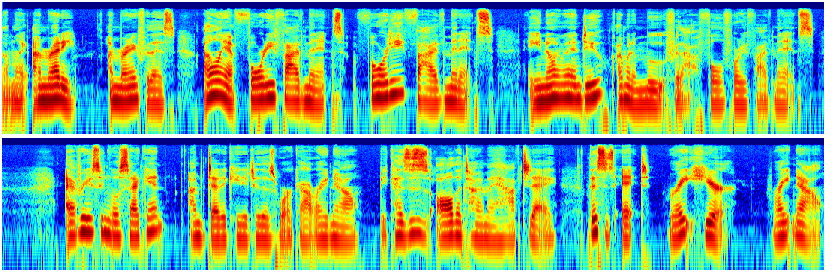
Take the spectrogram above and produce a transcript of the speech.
i'm like i'm ready. I'm ready for this. I only have 45 minutes. 45 minutes. And you know what i'm going to do? I'm going to move for that full 45 minutes. Every single second i'm dedicated to this workout right now. Because this is all the time i have today. This is it right here right now.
